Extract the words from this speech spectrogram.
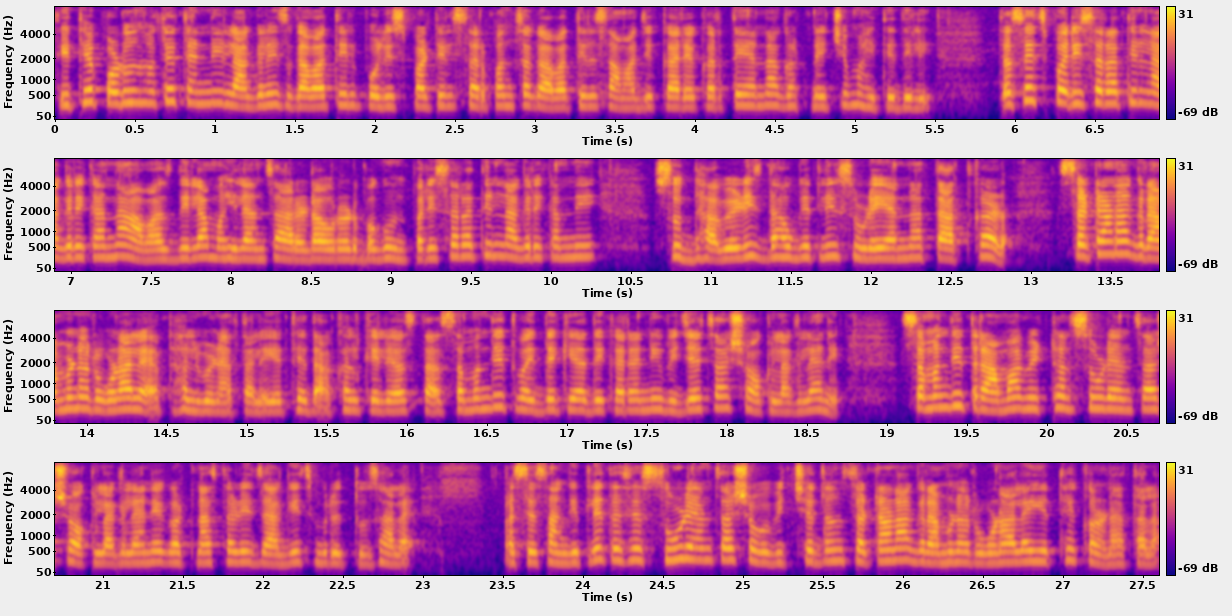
तिथे पडून होते त्यांनी लागलीच गावातील पोलीस पाटील सरपंच गावातील सामाजिक कार्यकर्ते यांना घटनेची माहिती दिली. तसेच परिसरातील नागरिकांना आवाज दिला. महिलांचा आरडाओरड बघून परिसरातील नागरिकांनी सुद्धा वेळीच धाव घेतली. सुडे यांना तात्काळ सटाणा ग्रामीण रुग्णालयात हलविण्यात आले. येथे दाखल केले असता संबंधित वैद्यकीय अधिकाऱ्यांनी विजेचा शॉक लागल्याने संबंधित रामा विठ्ठल सूड यांचा शॉक लागल्याने घटनास्थळी जागीच मृत्यू झालाय. असे सांगितले तसे सूड यांचा शवविच्छेदन सटाणा ग्रामीण रुग्णालय येथे करण्यात आला.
